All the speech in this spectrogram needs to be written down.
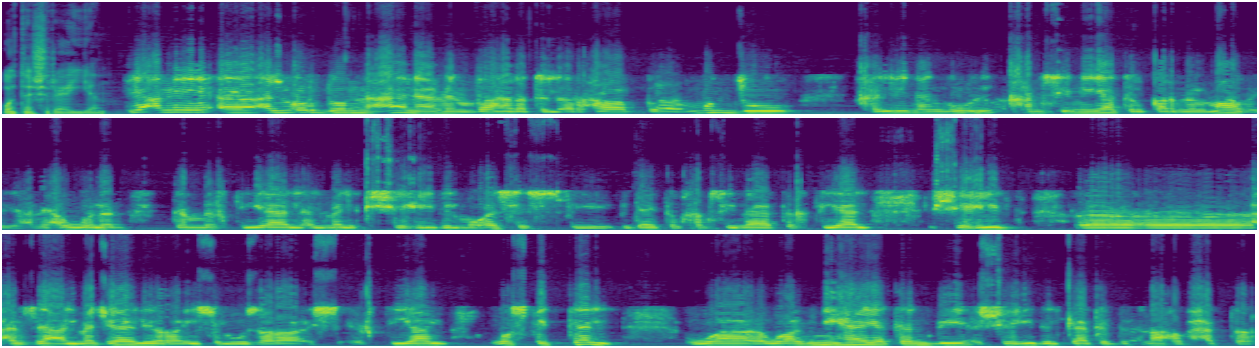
وتشريعيا؟ يعني آه، الأردن عانى من ظاهرة الإرهاب منذ خلينا نقول خمسينيات القرن الماضي. يعني اولا تم اغتيال الملك الشهيد المؤسس في بداية الخمسينات اغتيال الشهيد آه، آه، هزاع المجالي رئيس الوزراء اغتيال وصف التل ونهاية بالشهيد الكاتب ناهض حتر.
